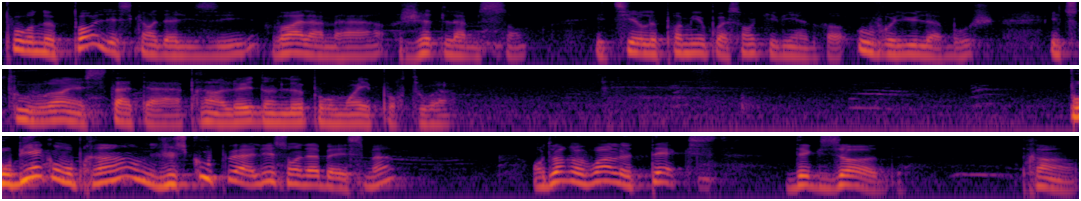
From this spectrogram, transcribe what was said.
pour ne pas les scandaliser, va à la mer, jette l'hameçon et tire le premier poisson qui viendra. Ouvre-lui la bouche et tu trouveras un stataire. Prends-le, donne-le pour moi et pour toi. Pour bien comprendre jusqu'où peut aller son abaissement, on doit revoir le texte d'Exode 30.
